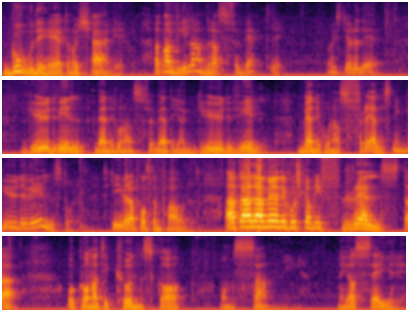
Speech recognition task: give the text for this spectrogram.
godheten och kärleken, att man vill andras förbättring. Och visst gör det det. Gud vill människornas förbättring. Ja, Gud vill människornas frälsning. Gud vill, står det, skriver aposteln Paulus, att alla människor ska bli frälsta och komma till kunskap om sanningen. Men jag säger er,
